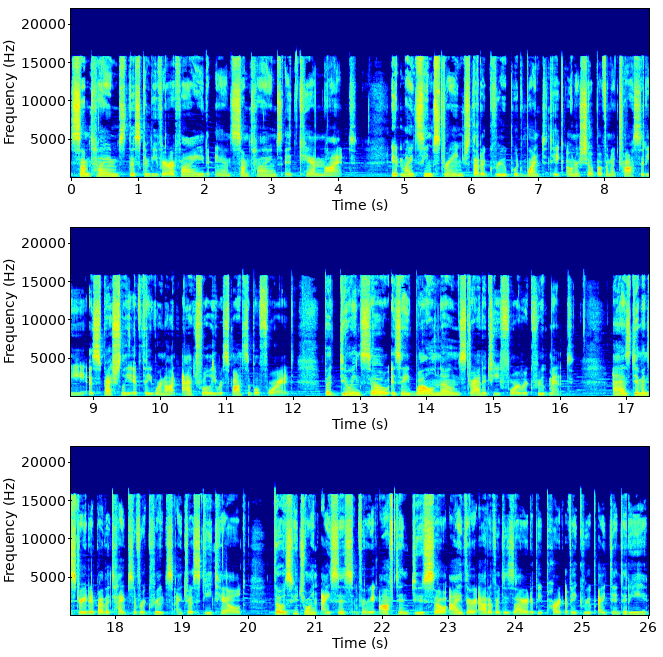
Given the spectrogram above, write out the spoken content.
Sometimes this can be verified, and sometimes it cannot. It might seem strange that a group would want to take ownership of an atrocity, especially if they were not actually responsible for it, but doing so is a well known strategy for recruitment. As demonstrated by the types of recruits I just detailed, those who join ISIS very often do so either out of a desire to be part of a group identity,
